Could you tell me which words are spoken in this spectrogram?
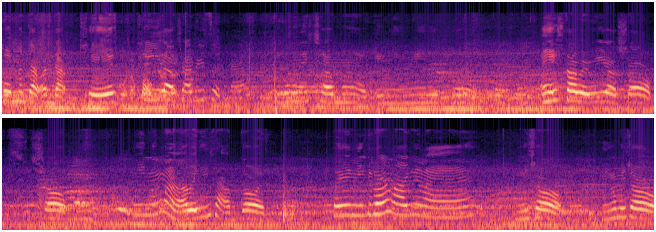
คนมันจับอันดับเค้กที่เราชอบที่สุดนะคือไม่ได้ชอบมากอันนี้ไม่ได้ชอบอันนี้สตรอเบอรี่เราชอบชอบมากมีน้องหมาเอาไปที่สามก่อนเฮ้ยอันนี้ก็ได้ไหมกันนะอันนี่ชอบอันนี้ก็ไม่ชอบ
